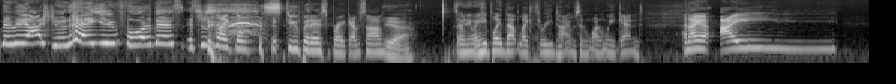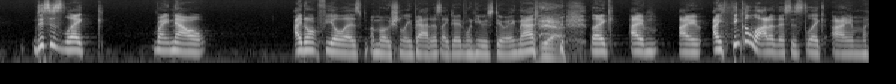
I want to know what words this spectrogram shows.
maybe I should hate you for this. It's just like the stupidest breakup song. yeah. So anyway, he played that like three times in one weekend, and I, I, this is like right now. I don't feel as emotionally bad as I did when he was doing that. Yeah. like I'm, I, I think a lot of this is like I'm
